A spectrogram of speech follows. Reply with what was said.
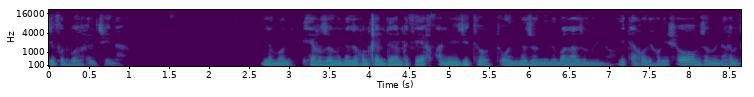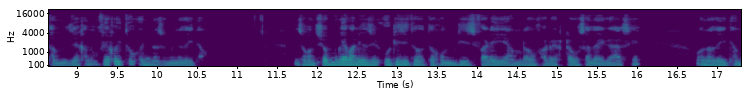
যে ফুটবল খেলছি না। যেমন এক জমিনে যখন খেলতে খেলতে ফেক পানি যেত তো অন্য জমিনও, বালা জমিনও। ইটা করি করি সব জমিনে খেলতাম যেখানে ফেক হইতো, অন্য জমিনে যাইতাম। যখন সব মুখে পানি উঠে যেত, তখন ব্রিজ পাড়াইয়া আমরা ওপারে একটা উঁচা জায়গা আছে অন্য যাইতাম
